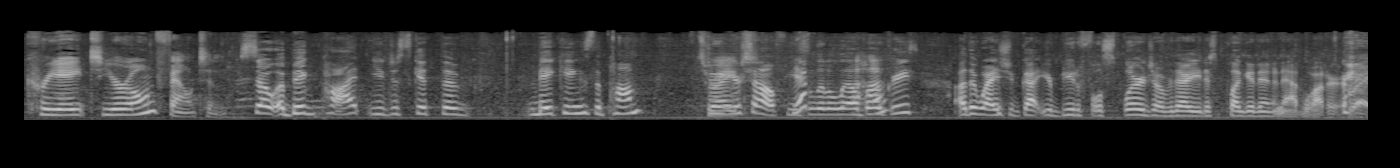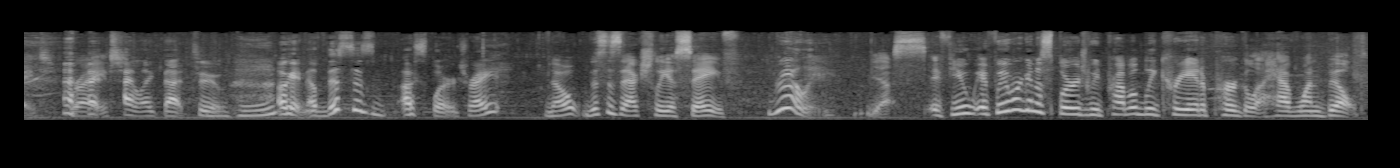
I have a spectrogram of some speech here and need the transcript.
create your own fountain. So a big pot, you just get the makings, the pump, That's do right. it yourself. Use yep. a little elbow uh -huh. grease. Otherwise, you've got your beautiful splurge over there. You just plug it in and add water. Right, right. I like that too. Mm -hmm. Okay, now this is a splurge, right? No, this is actually a save. Really? Yes. If you if we were going to splurge, we'd probably create a pergola, have one built.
